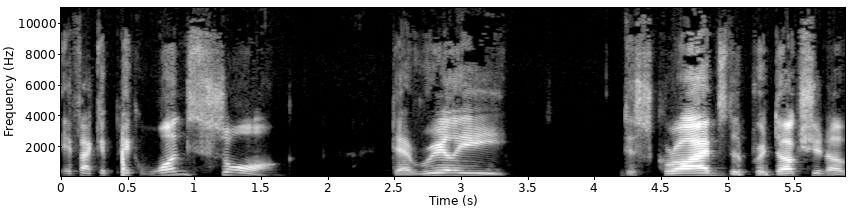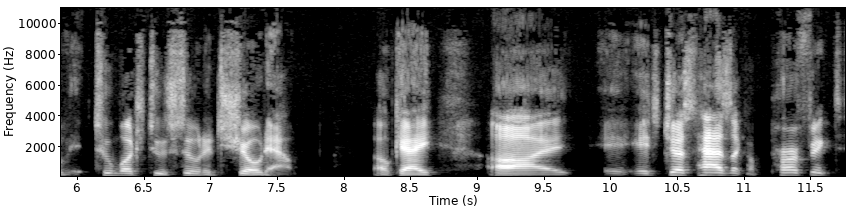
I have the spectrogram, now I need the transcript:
if I could pick one song that really describes the production of Too Much Too Soon, it's Showdown. Okay? Uh it, just has like a perfect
